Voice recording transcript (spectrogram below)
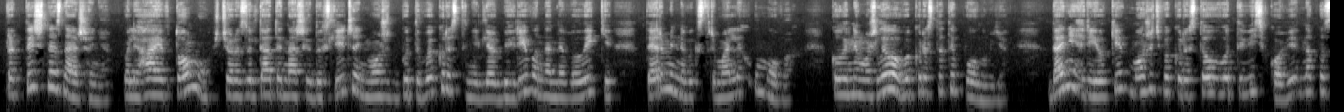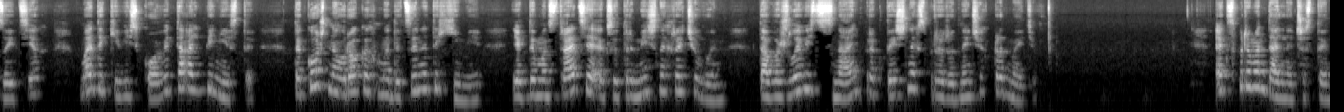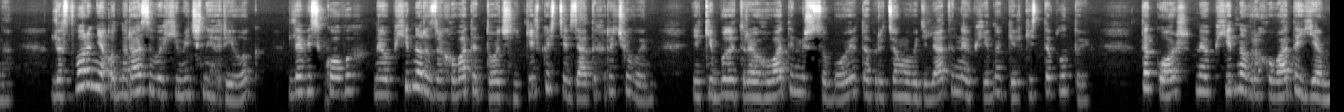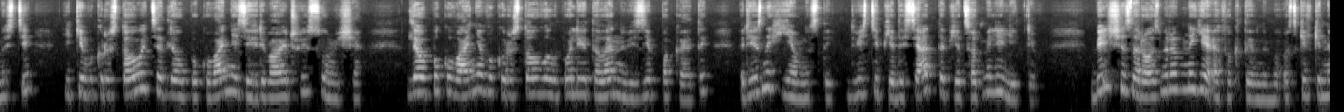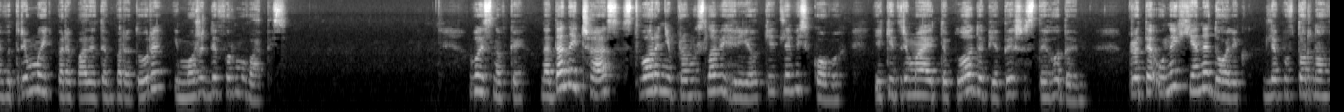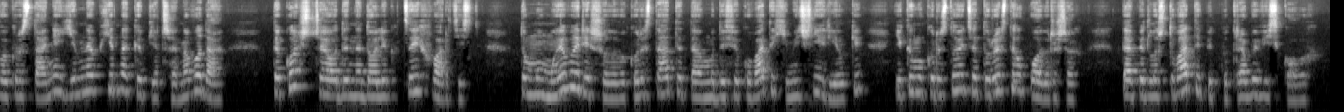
Практичне значення полягає в тому, що результати наших досліджень можуть бути використані для обігріву на невеликі терміни в екстремальних умовах, коли неможливо використати полум'я. Дані грілки можуть використовувати військові на позиціях, медики військові та альпіністи, також на уроках медицини та хімії, як демонстрація екзотермічних речовин та важливість знань практичних з природничих предметів. Експериментальна частина. Для створення одноразових хімічних грілок для військових необхідно розрахувати точні кількості взятих речовин, які будуть реагувати між собою та при цьому виділяти необхідну кількість теплоти. Також необхідно врахувати ємності, які використовуються для упакування зігріваючої суміші. Для упакування використовували поліетиленові зіп-пакети різних ємностей 250 та 500 мл. Більші за розміром не є ефективними, оскільки не витримують перепади температури і можуть деформуватись. Висновки: на даний час створені промислові грілки для військових, які тримають тепло до 5-6 годин. Проте у них є недолік для повторного використання їм необхідна кип'ячена вода. Також ще один недолік це їх вартість. Тому ми вирішили використати та модифікувати хімічні грілки, якими користуються туристи у подорожах, та підлаштувати під потреби військових.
